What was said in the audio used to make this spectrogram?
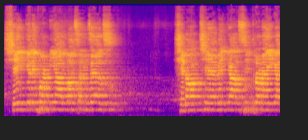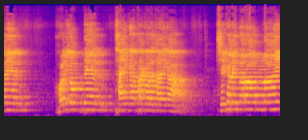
সেই ক্যালিফোর্নিয়া, লস অ্যাঞ্জেলস, সেটা হচ্ছে আমেরিকার চিত্রনায়িকাদের, হলিউডদের থাইকা থাকার জায়গা। সেখানে তারা অন্যায়,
